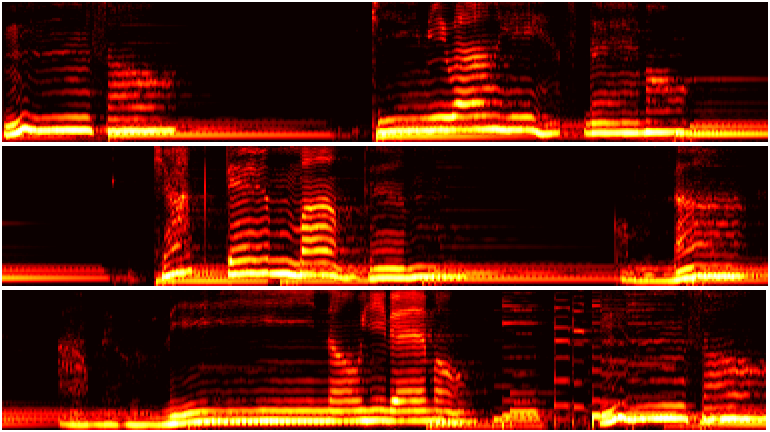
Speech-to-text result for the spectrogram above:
うんそう君はいつでも100点満点こんな雨降りの日でもうんそう。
